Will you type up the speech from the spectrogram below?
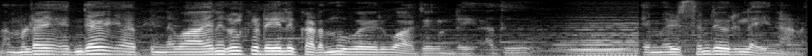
നമ്മുടെ എന്റെ പിന്നെ വായനകൾക്കിടയിൽ കടന്നുപോയ ഒരു വാചകമുണ്ട്. അത് എമേഴ്സന്റെ ഒരു ലൈനാണ്.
